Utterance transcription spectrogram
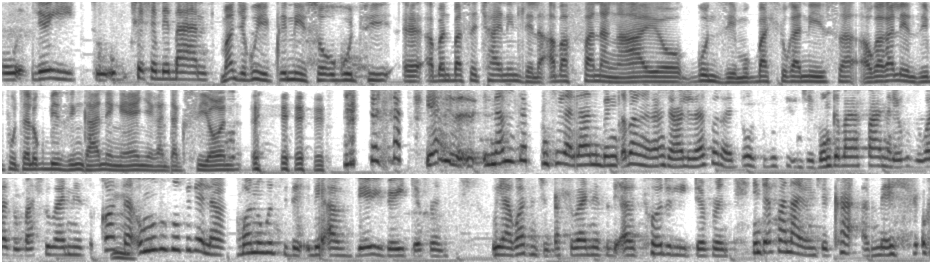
It's very to ukusheshe bebambe. Manje kuyiqiniso ukuthi eh, abantu base China indlela abafana ngayo kunzima ukubahlukanisa. Awukakalenzi iphutha lokubiza ingane ngenye kanti akusiyona. Yazi nami ngifika lana bengicabanga kanjalo. That's what i thought ukuthi nje bonke bayafana le ukuzokwazi ukubahlukanisa. Kodwa uma usufike la ubona ukuthi they, they are very very different. Uyakwazi nje ukahlukanisa they are totally different. Into efanayo nje cha amehlo.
